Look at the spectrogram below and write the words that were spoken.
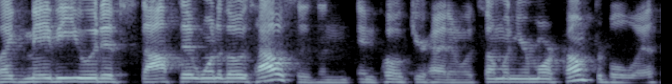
like maybe you would have stopped at one of those houses and, and poked your head in with someone you're more comfortable with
